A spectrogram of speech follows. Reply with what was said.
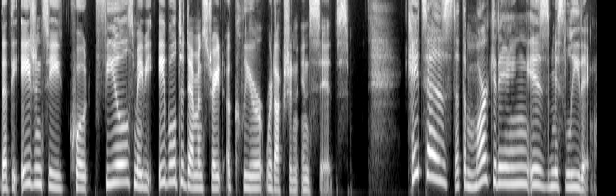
that the agency, quote, feels may be able to demonstrate a clear reduction in SIDS. Kate says that the marketing is misleading.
